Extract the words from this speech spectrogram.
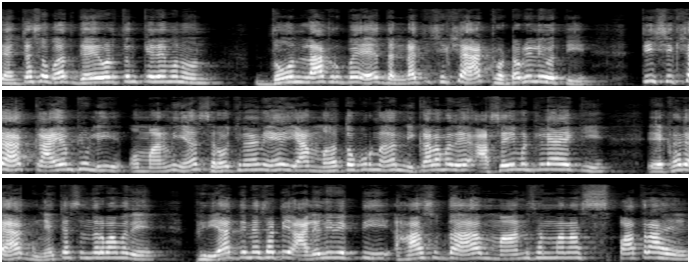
त्यांच्यासोबत गैरवर्तन केले म्हणून दोन लाख रुपये दंडाची शिक्षा ठोठवलेली होती. ती शिक्षा कायम ठेवली व माननीय सर्वोच्च न्यायालयाने या महत्त्वपूर्ण निकालामध्ये असेही म्हटलेले आहे की एखाद्या गुन्ह्याच्या संदर्भामध्ये फिर्याद देण्यासाठी आलेली व्यक्ती हा सुद्धा मानसन्मानास पात्र आहे.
